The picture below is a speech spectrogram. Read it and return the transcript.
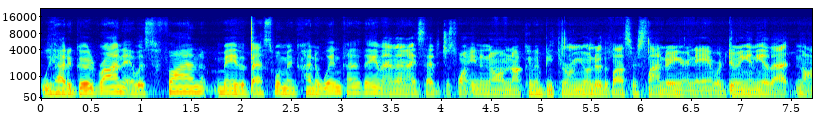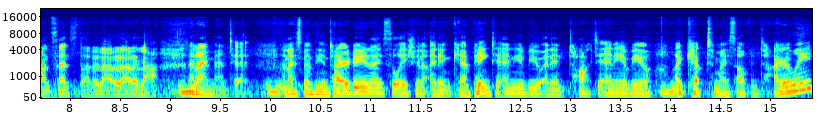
We had a good run. It was fun. May the best woman kind of win, kind of thing. And then I said, I just want you to know I'm not going to be throwing you under the bus or slandering your name or doing any of that nonsense, da da da da da da. da. Mm-hmm. And I meant it. Mm-hmm. And I spent the entire day in isolation. I didn't campaign to any of you, I didn't talk to any of you. I kept to myself entirely.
